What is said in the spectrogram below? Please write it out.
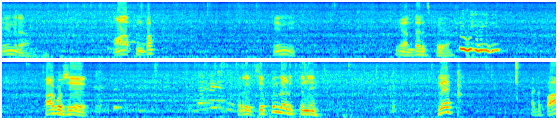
ఏందిరా? ఆనొస్తుంది బా ఏంది? ఎంత అడిచిపోయా కాకోసే అరే చెప్పులు తడుతున్నాయి లే అటు పా.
